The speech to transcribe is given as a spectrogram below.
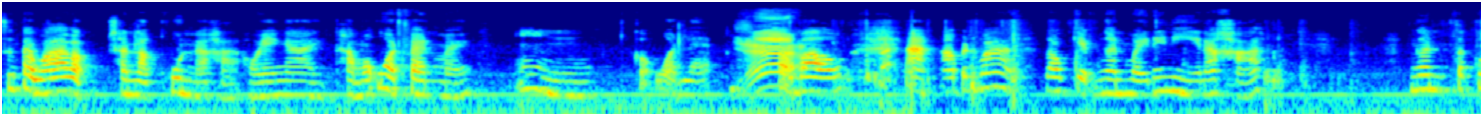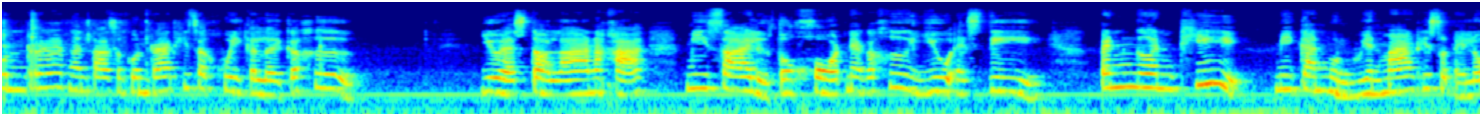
ซึ่งแปลว่าแบบฉันรักคุณนะคะ เอาง่ายๆถามว่าอวดแฟนไหมอืม ก็อวดแหละ Yeah. เบาๆอะเอาเป็นว่าเราเก็บเงินไว้ในนี้นะคะ เงินสกุลแรกเงินตราสกุลแรกที่จะคุยกันเลยก็คือ US ดอลลาร์นะคะ มีไซน์หรือตัวโค้ดเนี่ยก็คือ USD เป็นเงินที่มีการหมุนเวียนมากที่สุดในโล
